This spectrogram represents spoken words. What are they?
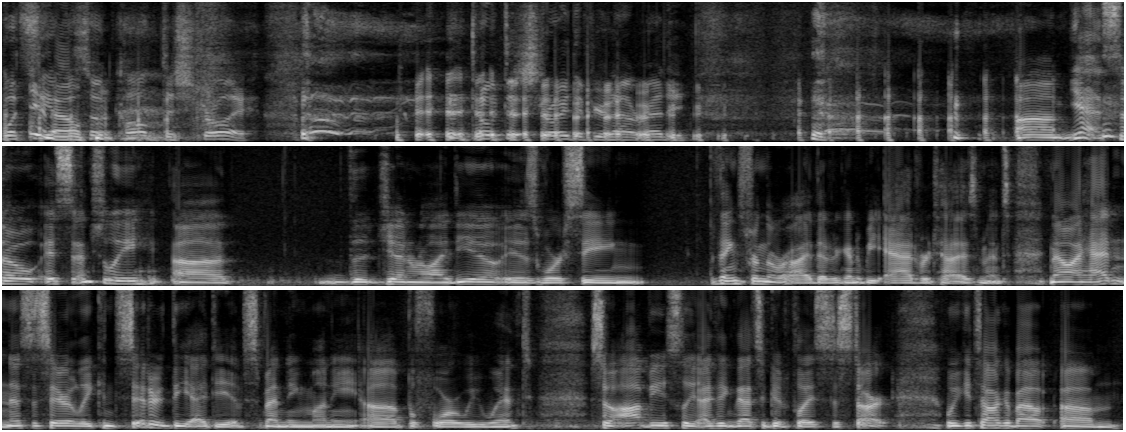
what's the know. episode called? Destroy. Don't destroy it if you're not ready. Um, yeah, so essentially, uh, the general idea is we're seeing things from the ride that are going to be advertisements. Now, I hadn't necessarily considered the idea of spending money uh, before we went, so obviously, I think that's a good place to start. We could talk about. Um,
